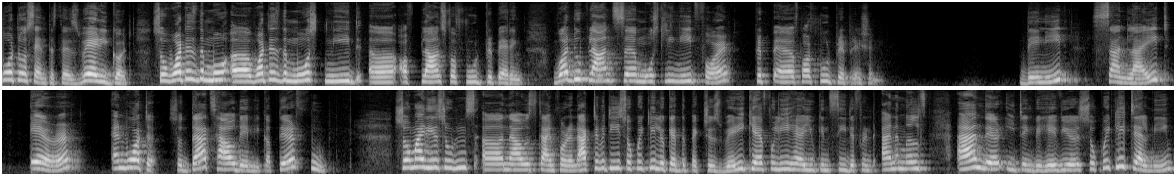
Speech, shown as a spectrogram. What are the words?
photosynthesis. Very good. So what is the mo uh, what is the most need uh, of plants for food preparing? What do plants uh, mostly need for uh, for food preparation? They need sunlight air and water. So that's how they make up their food. So my dear students uh, now it's time for an activity. So quickly look at the pictures very carefully. Here you can see different animals and their eating behaviors. So quickly tell me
